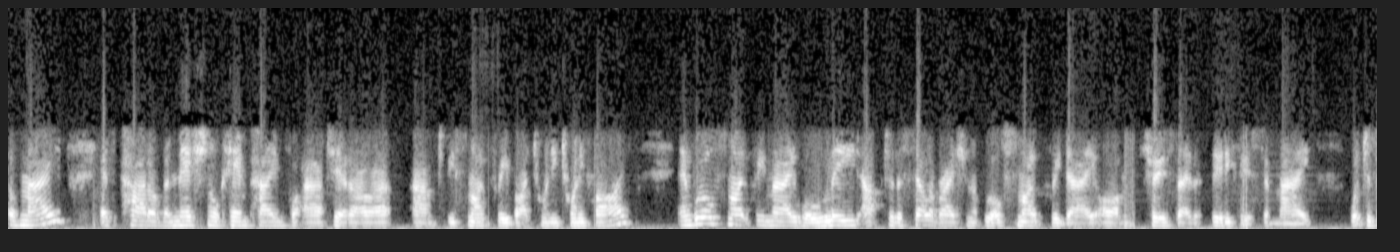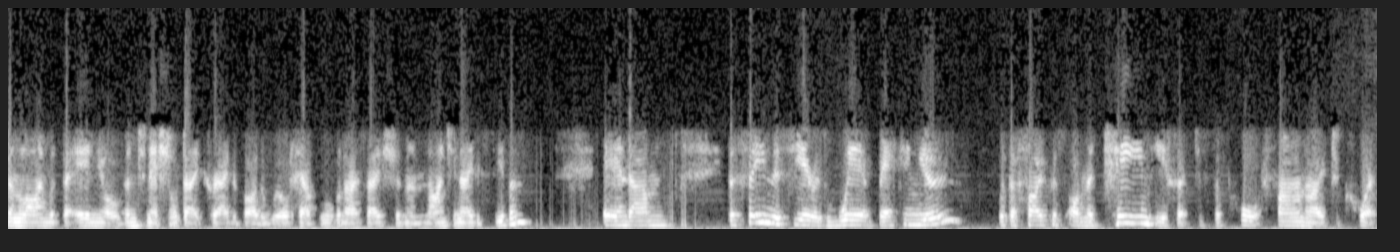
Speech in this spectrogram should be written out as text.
of May as part of a national campaign for Aotearoa um, to be smoke free by 2025. And World Smoke Free May will lead up to the celebration of World Smoke Free Day on Tuesday, the 31st of May, which is in line with the annual international day created by the World Health Organization in 1987. And um, the theme this year is We're Backing You, with a focus on the team effort to support whānau to quit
